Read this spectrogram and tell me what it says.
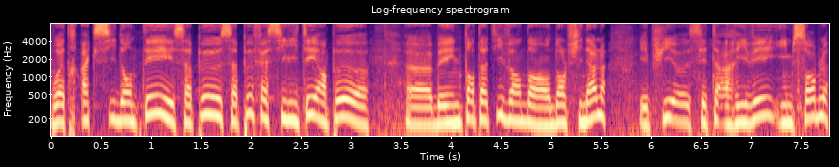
vont être accidenté et ça peut, ça peut faciliter un peu euh, euh, ben, une tentative hein, dans, le final. Et puis euh, c'est arrivé, il me semble,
